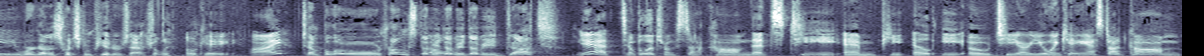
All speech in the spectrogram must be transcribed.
Whee! We're going to switch computers, actually. Okay. Bye? Temple O' Trunks, www. dot. Yeah, templeotrunks.com. That's T E M P L E O T R U N K S dot com.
